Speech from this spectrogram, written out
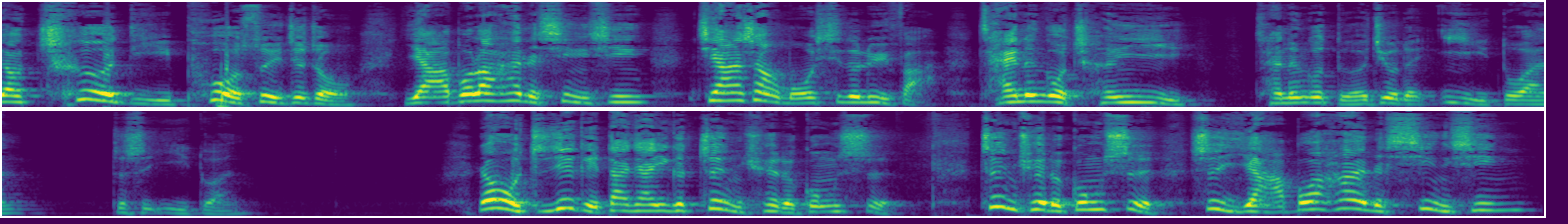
要彻底破碎这种亚伯拉罕的信心，加上摩西的律法，才能够称义，才能够得救的异端。这是异端。让我直接给大家一个正确的公式：正确的公式是亚伯拉罕的信心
